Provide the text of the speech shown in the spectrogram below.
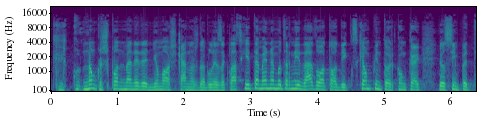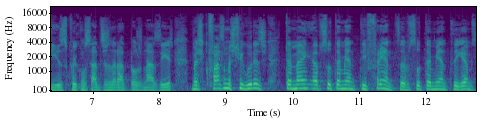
que não corresponde de maneira nenhuma aos cânones da beleza clássica e também na modernidade, o Otto Dix, que é um pintor com quem eu simpatizo, que foi considerado degenerado pelos nazis, mas que faz umas figuras também absolutamente diferentes, absolutamente, digamos,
